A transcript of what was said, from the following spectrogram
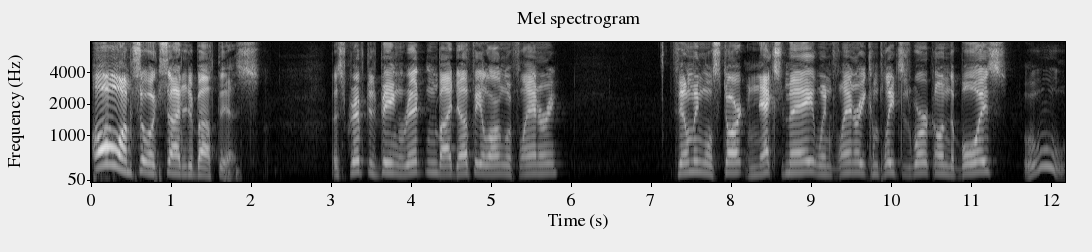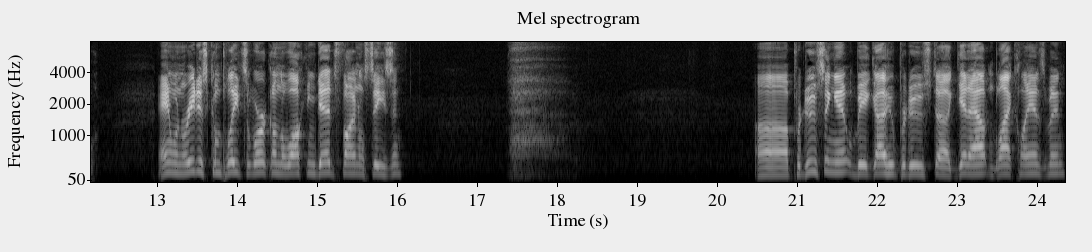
Oh, I'm so excited about this. The script is being written by Duffy along with Flanery. Filming will start next May when Flanery completes his work on The Boys. Ooh. And when Reedus completes the work on The Walking Dead's final season. Uh, producing it will be a guy who produced uh, Get Out and BlacKkKlansman.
